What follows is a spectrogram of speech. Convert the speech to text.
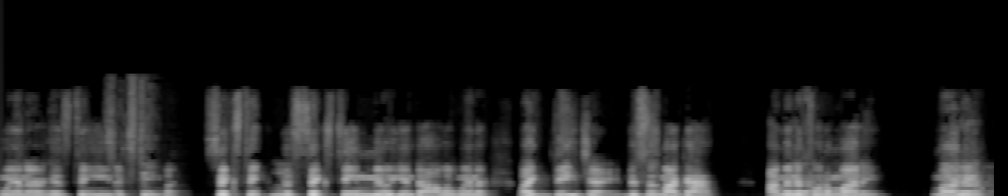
winner, his team, 16. 16, Mhm. the $16 million winner. Like, DJ, this is my guy. I'm in it for the money. Money. Yeah.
